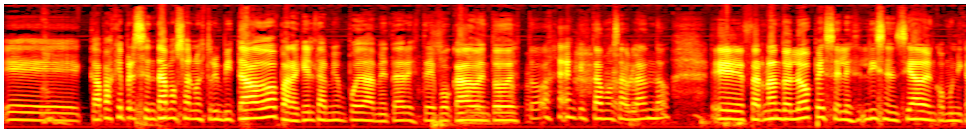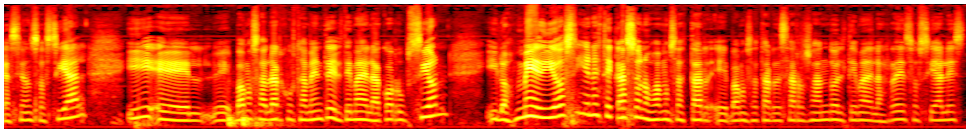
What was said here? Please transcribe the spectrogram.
Eh, capaz que presentamos a nuestro invitado para que él también pueda meter este bocado en todo esto que estamos hablando. Eh, Fernando López, él es licenciado en comunicación social y eh, vamos a hablar justamente del tema de la corrupción y los medios y en este caso nos vamos a estar eh, vamos a estar desarrollando el tema de las redes sociales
